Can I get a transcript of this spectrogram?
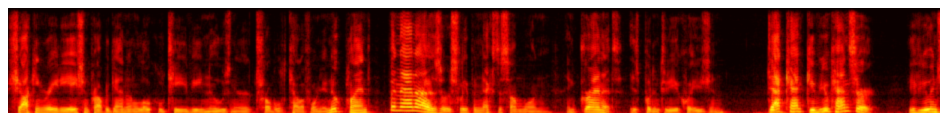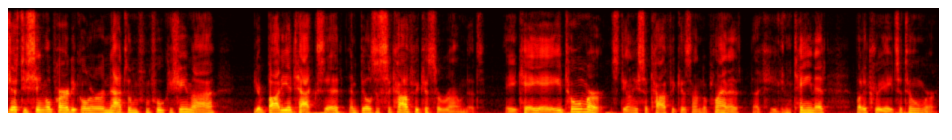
Shocking radiation propaganda on local TV news near a troubled California nuke plant. Bananas are sleeping next to someone, and granite is put into the equation. That can't give you cancer. If you ingest a single particle or an atom from Fukushima, your body attacks it and builds a sarcophagus around it, aka a tumor. It's the only sarcophagus on the planet that can contain it, but it creates a tumor.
